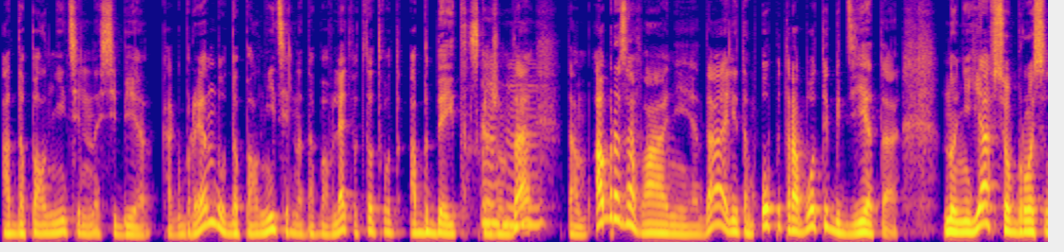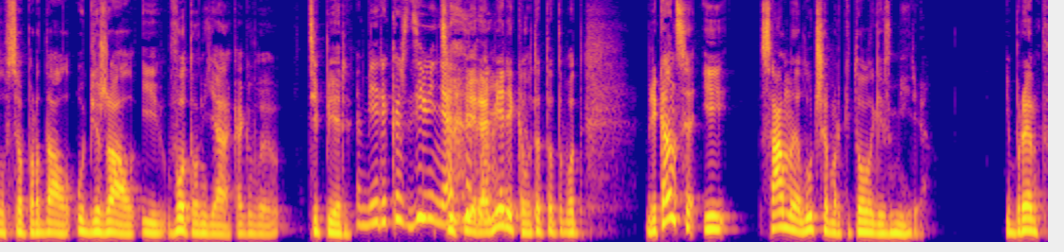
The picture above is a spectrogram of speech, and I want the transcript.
а дополнительно себе, как бренду, дополнительно добавлять вот этот вот апдейт, скажем, mm-hmm. да, там образование, да, или там опыт работы где-то. Но не я все бросил, все продал, убежал, и вот он я, как бы теперь. Америка, жди меня. Теперь Америка, вот этот вот американцы и самые лучшие маркетологи в мире. И бренд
